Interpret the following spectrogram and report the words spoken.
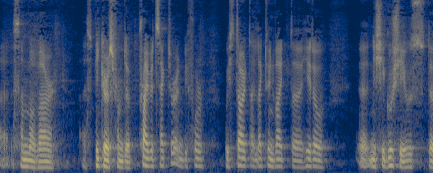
uh, some of our uh, speakers from the private sector. And before we start, I'd like to invite uh, Hiro uh, Nishiguchi, who's the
